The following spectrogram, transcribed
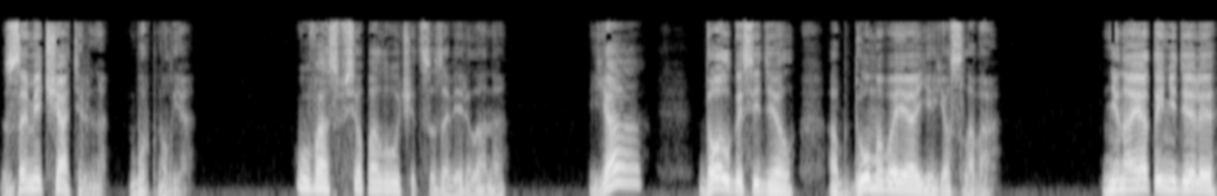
«Замечательно!» — буркнул я. «У вас все получится», — заверила она. Я долго сидел, обдумывая ее слова. Ни на этой неделе,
